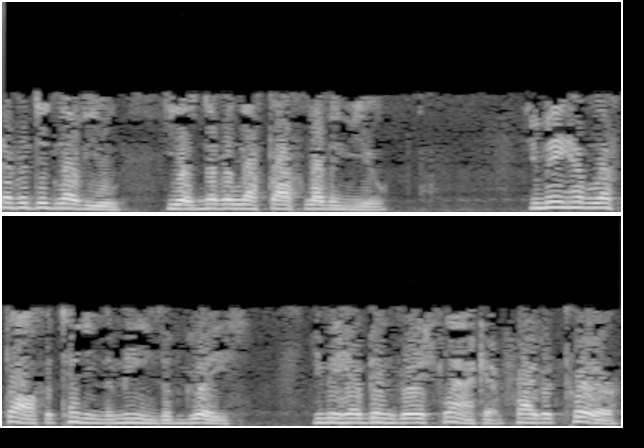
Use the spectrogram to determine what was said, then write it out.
ever did love you, he has never left off loving you. You may have left off attending the means of grace. You may have been very slack at private prayer.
